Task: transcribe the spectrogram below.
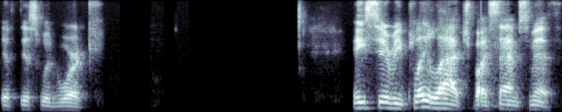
if this would work. Hey Siri, play Latch by Sam Smith.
